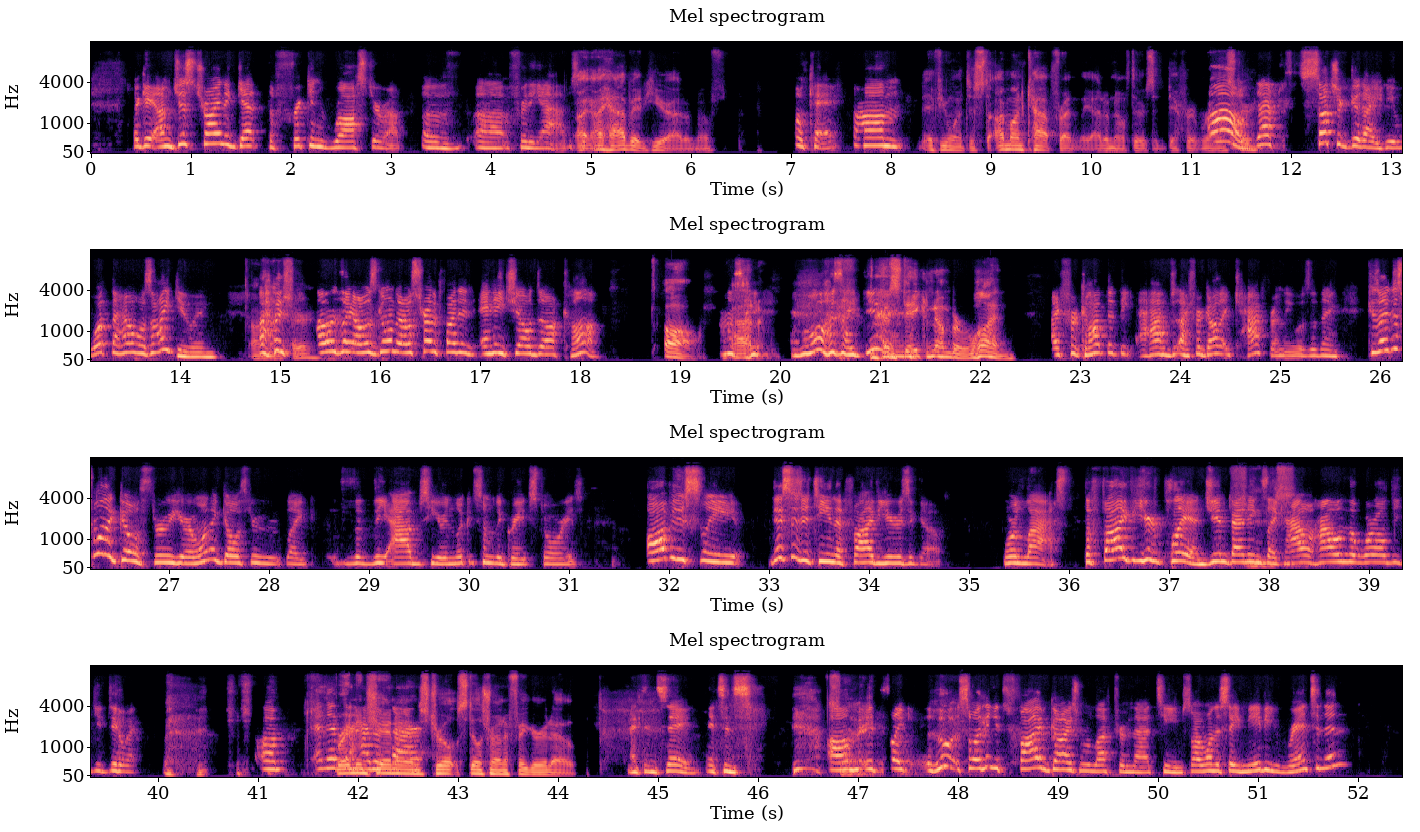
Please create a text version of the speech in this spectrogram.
Okay, I'm just trying to get the freaking roster up of uh for the Abs. I, I have it here. I don't know if, okay. Um. if you want to. St- I'm on cap friendly. I don't know if there's a different role. Oh, that's such a good idea. What the hell was I doing? I was, sure. I was like, I was going, to, I was trying to find an NHL.com. Oh, was I like, what was I doing? mistake number one. I forgot that the abs. I forgot that cap friendly was a thing because I just want to go through here. I want to go through like the the abs here and look at some of the great stories. Obviously, this is a team that five years ago or last the five year plan. Jim Benning's like, how how in the world did you do it? um, and then Brendan ahead of that- Shanahan's still still trying to figure it out. That's insane. It's insane. Um, Sorry. it's like who? So I think it's five guys were left from that team. So I want to say maybe Rantanen,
